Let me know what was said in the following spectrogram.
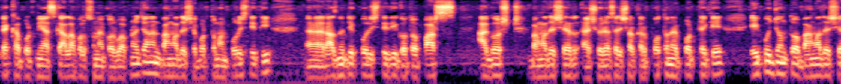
প্রেক্ষাপট নিয়ে আজকে আলাপ আলোচনা করব। আপনারা জানেন, বাংলাদেশে বর্তমান পরিস্থিতি রাজনৈতিক পরিস্থিতি গত পাঁচ আগস্ট বাংলাদেশের স্বৈরাচারী সরকার পতনের পর থেকে এই পর্যন্ত বাংলাদেশে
